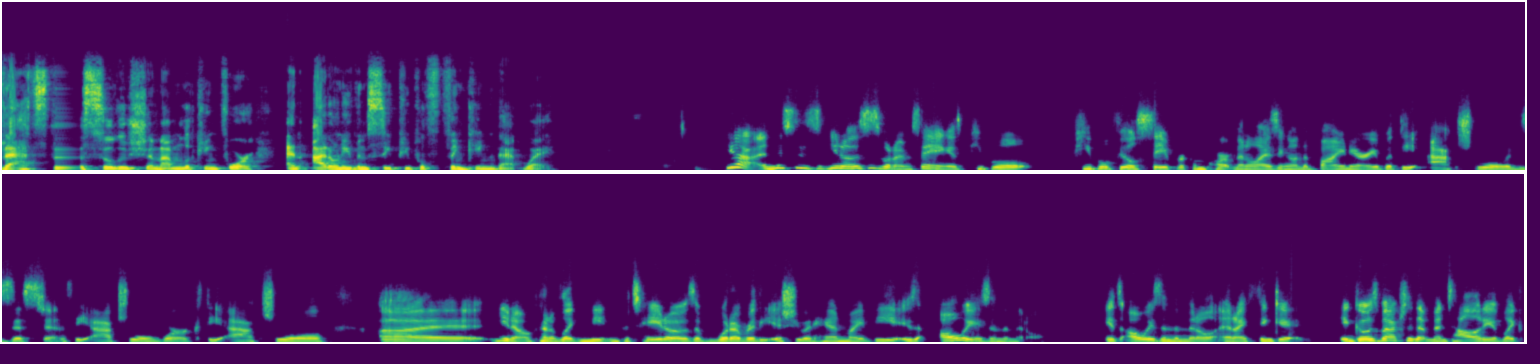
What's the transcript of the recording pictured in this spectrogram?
that's the solution i'm looking for and i don't even see people thinking that way Yeah, and this is, you know, this is what I'm saying is people people feel safer compartmentalizing on the binary, but the actual existence, the actual work, the actual uh, you know, kind of like meat and potatoes of whatever the issue at hand might be is always in the middle. It's always in the middle. And I think it it goes back to that mentality of like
